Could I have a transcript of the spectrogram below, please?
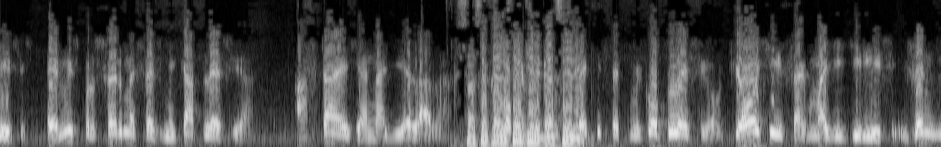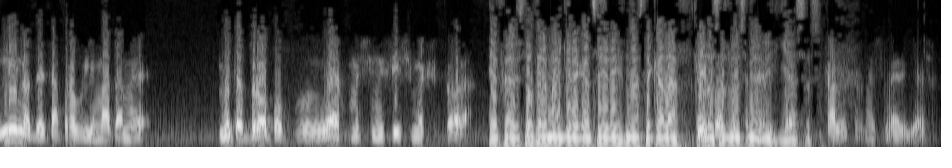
λύσεις. Εμείς προσφέρουμε θεσμικά πλαίσια. Αυτά έχει ανάγκη η Ελλάδα. Σας ευχαριστώ Το κύριε κράτος Κατσίρη. Έχει θεσμικό πλαίσιο και όχι σαν μαγική λύση. Δεν λύνονται τα προβλήματα με, με τον τρόπο που έχουμε συνηθίσει μέχρι τώρα. Ευχαριστώ θερμά κύριε Κατσίρη. Να είστε καλά. Καλό σας Εγώ σας μεσημέρι. ευχαριστώ. Γεια σας. Καλό σας μεσημέρι. Γεια σας.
